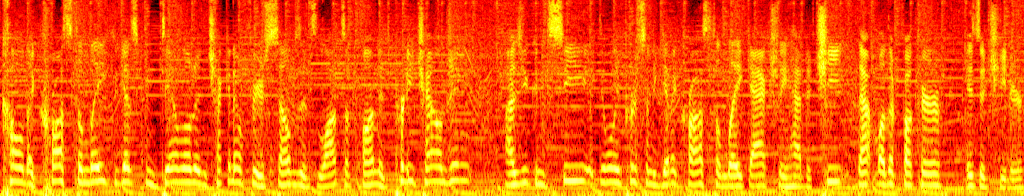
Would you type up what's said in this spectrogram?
called Across the Lake. You guys can download it and check it out for yourselves. It's lots of fun. It's pretty challenging. As you can see, the only person to get across the lake actually had to cheat. That motherfucker is a cheater.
